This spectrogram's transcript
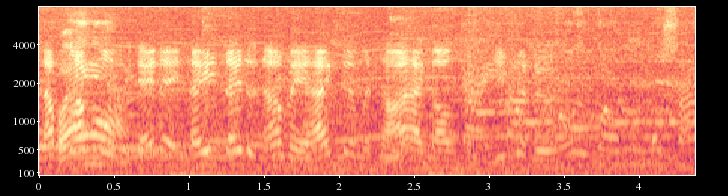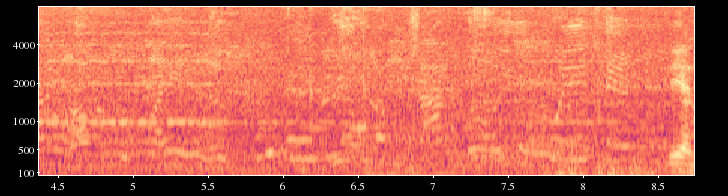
lắp lắp một trí này tí tí tụi nó về hết cái mình thở hai con mình chiếm cái đường Điền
